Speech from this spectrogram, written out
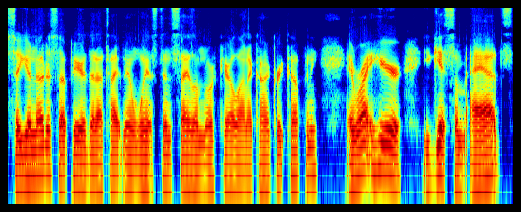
So you'll notice up here that I typed in Winston-Salem, North Carolina Concrete Company. And right here, you get some ads.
